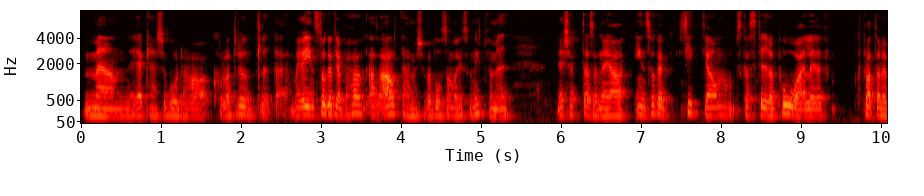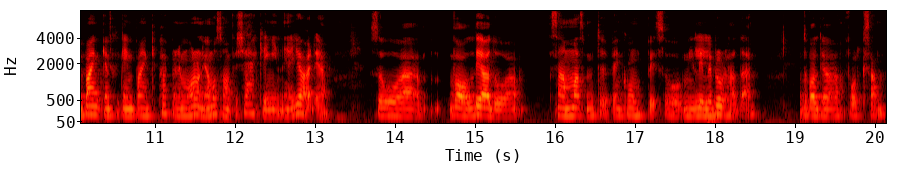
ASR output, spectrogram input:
Men jag kanske borde ha kollat runt lite. Men jag insåg att jag behövde, alltså allt det här med att köpa bostad var ju så nytt för mig. När jag köpte, alltså när jag insåg att shit, jag ska skriva på eller prata med banken, skicka in bankpappren imorgon. Jag måste ha en försäkring innan jag gör det. Så eh, valde jag då samma som typ en kompis och min lillebror hade. Då valde jag Folksam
